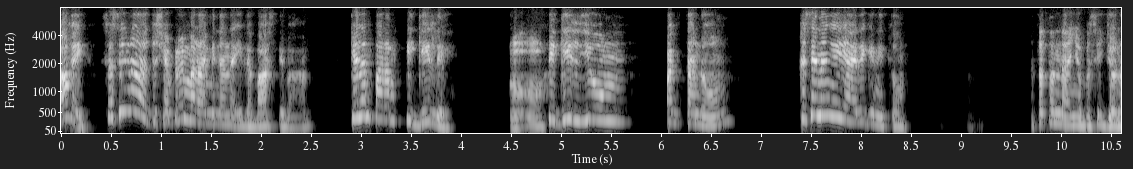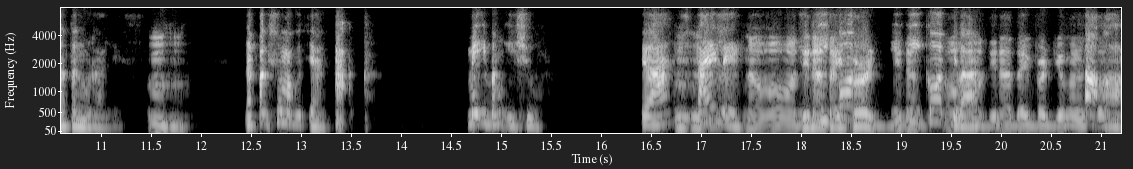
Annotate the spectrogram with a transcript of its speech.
Okay, sa Senado, syempre marami na nailabas, di ba? Kailan parang pigil eh. Oo. Pigil yung pagtanong. Kasi nangyayari ganito. Natatandaan niyo ba si Jonathan Morales? Mhm. Na pag sumagot yan, ah, may ibang issue. Di ba? Mm-mm. Style eh. No, oo. Iikot, Dinadivert. Dina- iikot, di ba? Oo, dinadivert yung ano to. Oo.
